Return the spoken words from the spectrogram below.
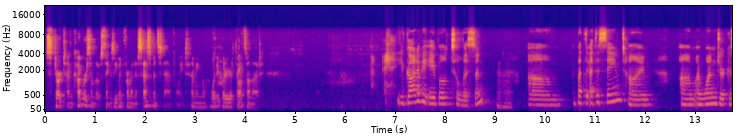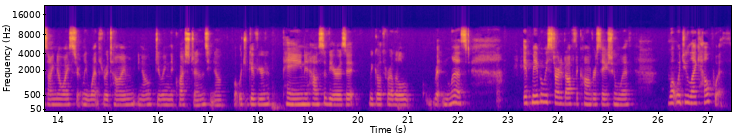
start to uncover some of those things, even from an assessment standpoint. I mean, what, what are your thoughts on that? You've got to be able to listen. Um, but at the same time, um, I wonder because I know I certainly went through a time, you know, doing the questions. You know, what would you give your pain? And how severe is it? We go through a little written list. If maybe we started off the conversation with, "What would you like help with?"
